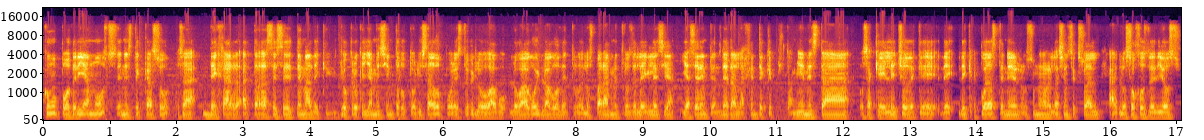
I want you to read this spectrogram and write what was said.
¿Cómo podríamos, en este caso, o sea, dejar atrás ese tema de que yo creo que ya me siento autorizado por esto y lo hago, lo hago y lo hago dentro de los parámetros de la iglesia y hacer entender a la gente que pues, también está, o sea, que el hecho de que, de, que puedas tener una relación sexual a los ojos de Dios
